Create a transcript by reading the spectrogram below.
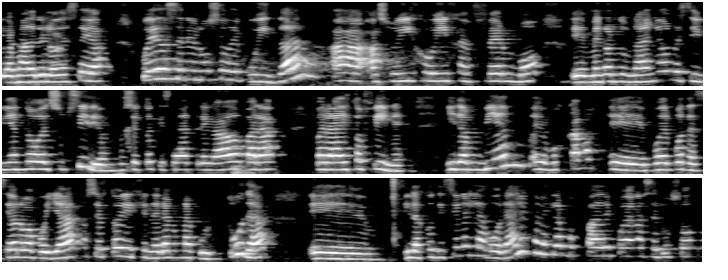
si la madre lo desea, pueda hacer el uso de cuidar a, a su hijo o hija enfermo menor de un año recibiendo el subsidio, ¿no es cierto?, que sea entregado para, para estos fines. Y también eh, buscamos eh, poder potenciar o apoyar, ¿no es cierto?, y generar una cultura eh, y las condiciones laborales para que ambos padres puedan hacer uso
